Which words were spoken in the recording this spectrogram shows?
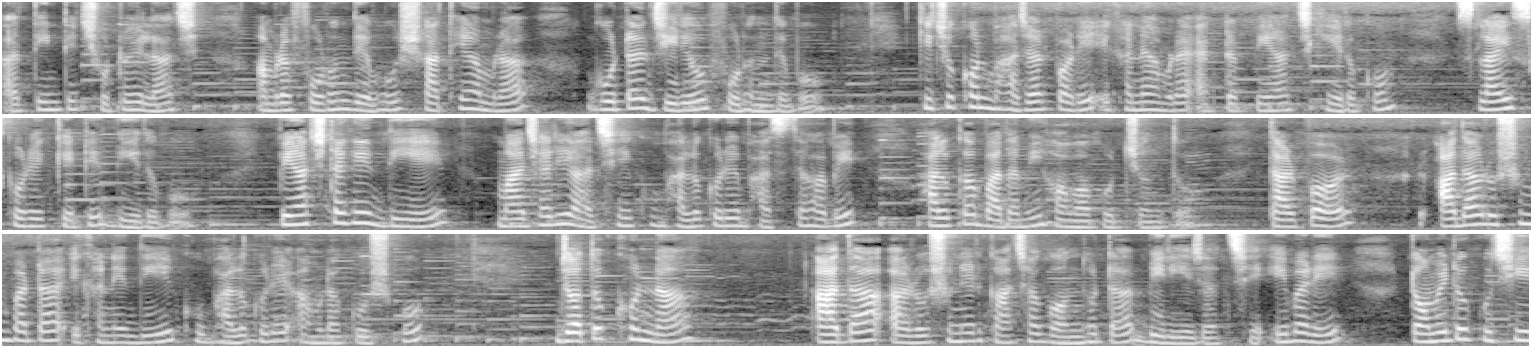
আর তিনটে ছোট এলাচ আমরা ফোড়ন দেব, সাথে আমরা গোটা জিরেও ফোড়ন দেব। কিছুক্ষণ ভাজার পরে এখানে আমরা একটা পেঁয়াজকে এরকম স্লাইস করে কেটে দিয়ে দেবো। পেঁয়াজটাকে দিয়ে মাঝারি আছে খুব ভালো করে ভাজতে হবে, হালকা বাদামি হওয়া পর্যন্ত। তারপর আদা, রসুন বাটা এখানে দিয়ে খুব ভালো করে আমরা কষবো। যতক্ষণ না আদা আর রসুনের কাঁচা গন্ধটা বেরিয়ে যাচ্ছে, এবারে টমেটো কুচিয়ে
